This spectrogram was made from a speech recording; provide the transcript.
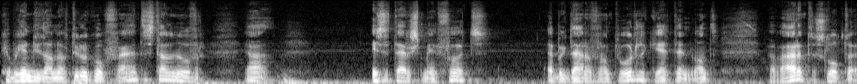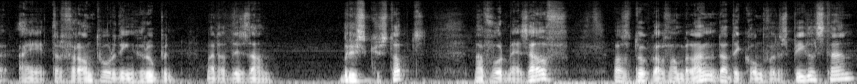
je begint je dan natuurlijk ook vragen te stellen over, ja, is het ergens mijn fout? Heb ik daar een verantwoordelijkheid in? Want we waren tenslotte ter verantwoording geroepen, maar dat is dan brusk gestopt. Maar voor mijzelf was het ook wel van belang dat ik kon voor de spiegel staan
